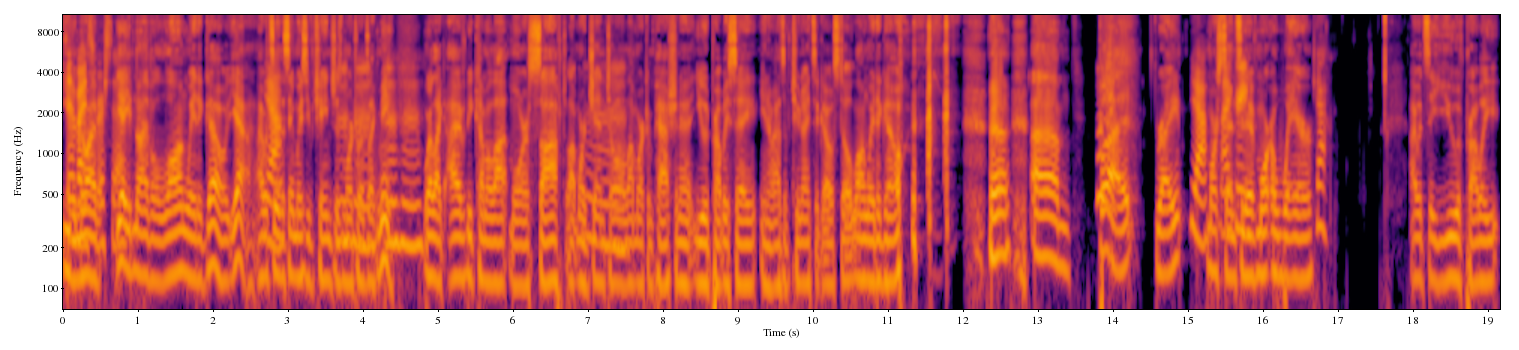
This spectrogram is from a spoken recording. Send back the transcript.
even though I versa. yeah, even though I have a long way to go, yeah, I would say the same ways you've changed is more towards like Mm-hmm. me, where like I've become a lot more soft, a lot more gentle, Mm. a lot more compassionate. You would probably say, you know, as of two nights ago, still a long way to go. um, but right, Yeah. more sensitive, more aware. Yeah. I would say you have probably,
